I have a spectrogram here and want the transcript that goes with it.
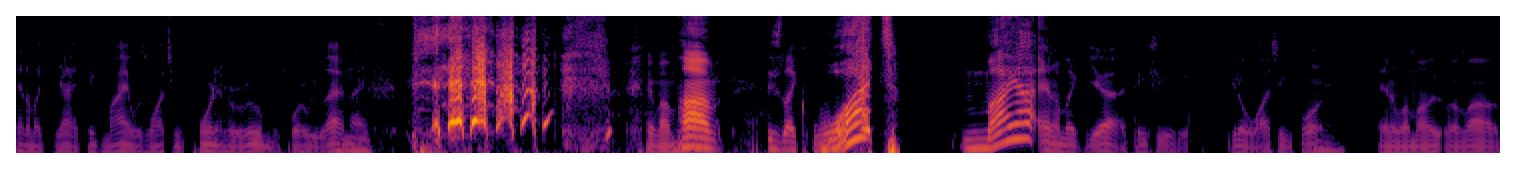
And I'm like, "Yeah, I think Maya was watching porn in her room before we left." Nice. and my mom is like, "What, Maya?" And I'm like, "Yeah, I think she was, you know, watching porn." Yeah. And my mom, my mom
